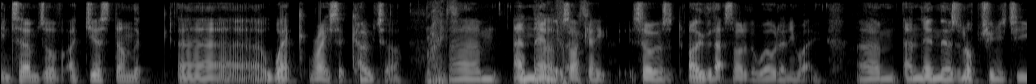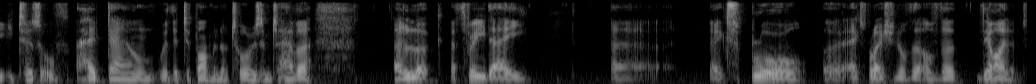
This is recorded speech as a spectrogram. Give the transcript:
in terms of I'd just done the uh, WEC race at COTA, right. um, and oh, then perfect. it was like okay, so it was over that side of the world anyway. Um, and then there's an opportunity to sort of head down with the Department of Tourism to have a a look, a three day uh, explore uh, exploration of the of the the island,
